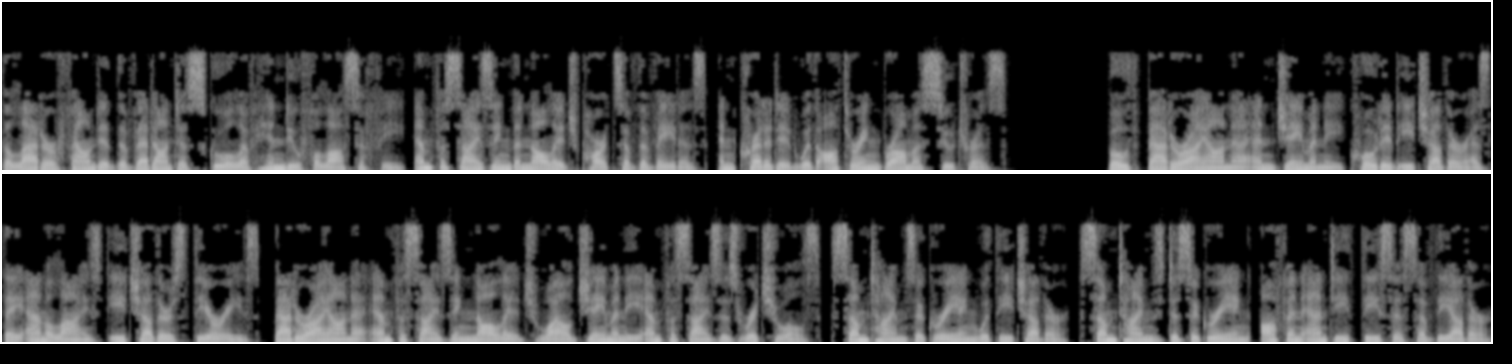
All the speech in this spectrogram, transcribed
the latter founded the Vedanta school of Hindu philosophy emphasizing the knowledge parts of the Vedas, and credited with authoring Brahma Sutras. Both Badarayana and Jaimini quoted each other as they analyzed each other's theories, Badarayana emphasizing knowledge while Jaimini emphasizes rituals, sometimes agreeing with each other, sometimes disagreeing, often anti-thesis of the other.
